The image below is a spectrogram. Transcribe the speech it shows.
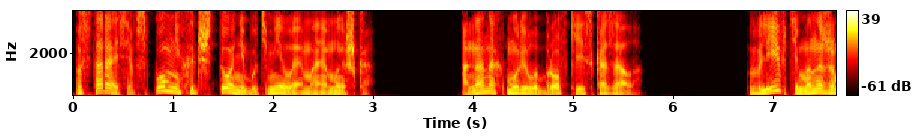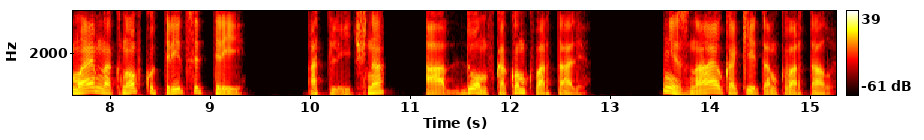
Постарайся, вспомни хоть что-нибудь, милая моя мышка. Она нахмурила бровки и сказала. В лифте мы нажимаем на кнопку 33. Отлично. А дом в каком квартале? Не знаю, какие там кварталы.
